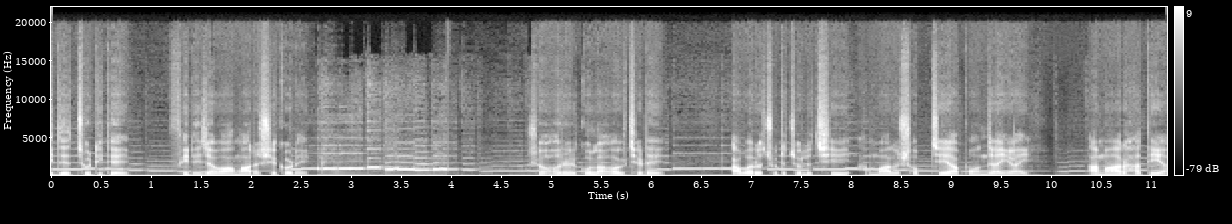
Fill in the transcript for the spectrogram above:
ঈদের ছুটিতে ফিরে যাওয়া আমার শেকড়ে। শহরের কোলাহল ছেড়ে আবারও ছুটে চলেছি আমার সবচেয়ে আপন জায়গায়, আমার হাতিয়া।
